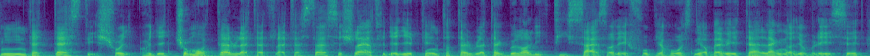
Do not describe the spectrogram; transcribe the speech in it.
mint egy teszt is, hogy, hogy egy csomó területet letesztelsz, és lehet, hogy egyébként a területekből alig 10% fogja hozni a bevétel legnagyobb részét,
